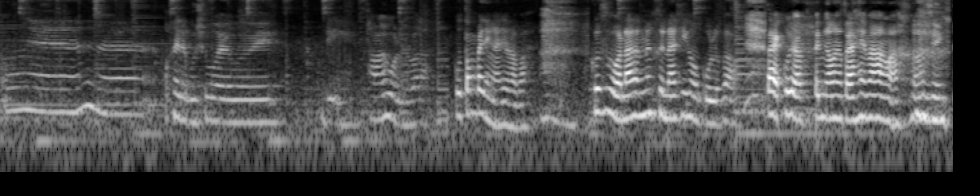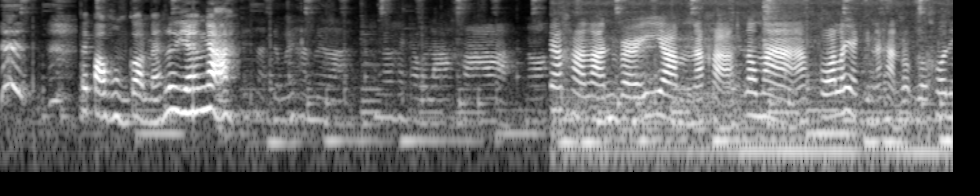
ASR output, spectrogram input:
โอเคเดี๋ยวกูช่วยเว้ย ดีทำให้หมดเลยปะล่ะกูต้องเป็นอย่างนั้นอยู่แล้วปะกูรู้สึกว่านั่นคือหน้าที่ของกูหรือเปล่า แต่กูอยากเป็นกำลังใจให้มากนะเอาจริง ไปเป่าผมก่อนไหมหรือยังอะไอสัตว์เดี๋ยวไม่ทันเวลาทำงานทันการเวลาค่ะเนาะนะคะร้าน very yum นะคะ เรามาเพราะว่าเราอยากกินอาหารแบบ local จ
